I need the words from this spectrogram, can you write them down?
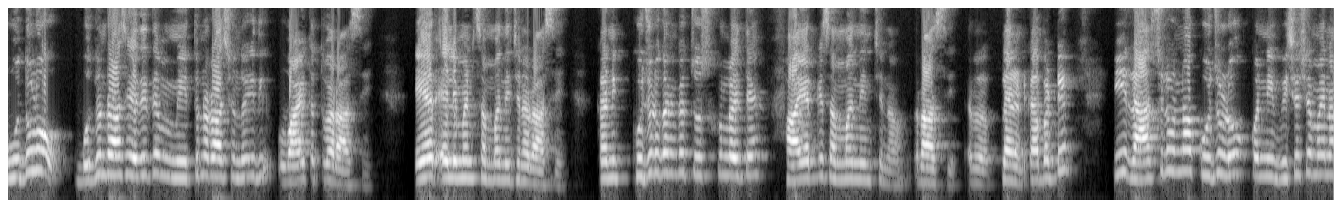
బుధుడు బుధుని రాశి ఏదైతే మిథున రాశి ఉందో ఇది వాయుతత్వ రాశి ఎయిర్ ఎలిమెంట్ సంబంధించిన రాశి. కానీ కుజుడు కనుక చూసుకున్నైతే ఫైర్కి సంబంధించిన రాశి ప్లానెట్ కాబట్టి ఈ రాశిలో ఉన్న కుజుడు కొన్ని విశేషమైన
